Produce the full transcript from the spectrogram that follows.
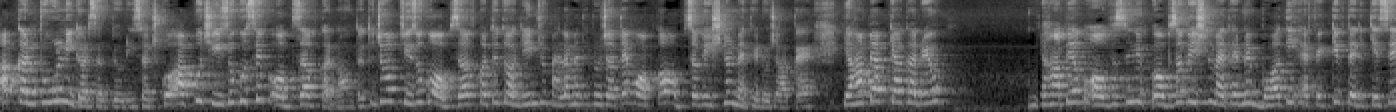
आप कंट्रोल नहीं कर सकते हो रिसर्च को। आपको चीज़ों को सिर्फ़ ऑब्ज़र्व करना होता है। तो जब आप चीज़ों को ऑब्ज़र्व करते हो तो अगेन जो पहला मेथड हो जाता है, वो आपका ऑब्जर्वेशनल मेथड हो जाता है। यहाँ पे आप क्या कर रहे हो? यहाँ पे आप ऑब्जर्वेशन मेथड में बहुत ही इफ़ेक्टिव तरीके से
